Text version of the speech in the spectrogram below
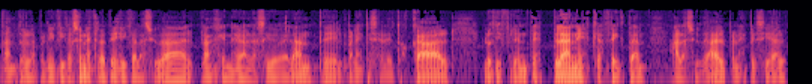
Tanto la planificación estratégica de la ciudad, el plan general ha sido adelante, el plan especial de Toscal, los diferentes planes que afectan a la ciudad, el plan especial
